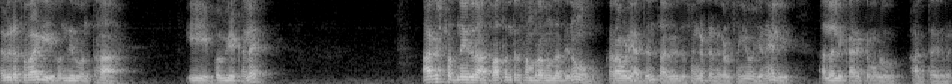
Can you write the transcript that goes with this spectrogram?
ಅವಿರತವಾಗಿ ಹೊಂದಿರುವಂತಹ ಈ ಭವ್ಯ ಕಲೆ. ಆಗಸ್ಟ್ ಹದಿನೈದರ ಸ್ವಾತಂತ್ರ್ಯ ಸಂಭ್ರಮದ ದಿನವೂ ಕರಾವಳಿಯಾದ್ಯಂತ ವಿವಿಧ ಸಂಘಟನೆಗಳ ಸಂಯೋಜನೆಯಲ್ಲಿ ಅಲ್ಲಲ್ಲಿ ಕಾರ್ಯಕ್ರಮಗಳು ಆಗ್ತಾ ಇವೆ.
